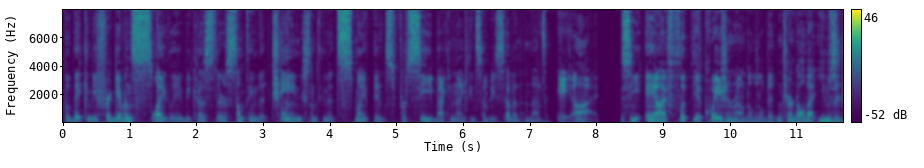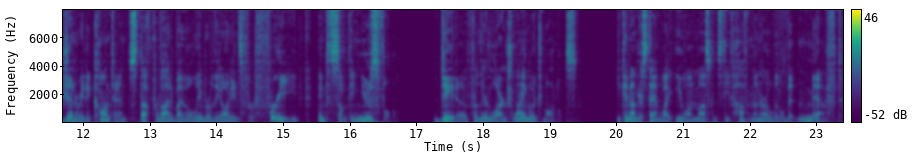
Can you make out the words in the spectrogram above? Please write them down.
Though they can be forgiven slightly because there's something that changed, something that Smythe didn't foresee back in 1977, and that's AI. You see, AI flipped the equation around a little bit and turned all that user generated content, stuff provided by the labor of the audience for free, into something useful data for their large language models. You can understand why Elon Musk and Steve Huffman are a little bit miffed.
